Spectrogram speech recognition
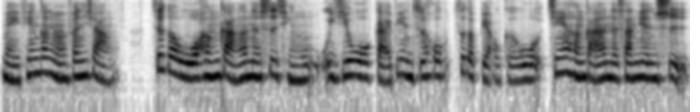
每天跟你们分享这个我很感恩的事情，以及我改变之后这个表格，我今天很感恩的三件事，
